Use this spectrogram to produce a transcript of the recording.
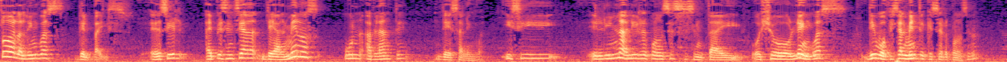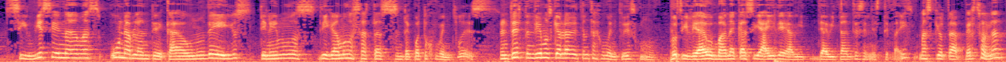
todas las lenguas del país. Es decir, hay presencia de al menos un hablante de esa lengua. Y si el INALI reconoce 68 lenguas, digo oficialmente que se reconoce, ¿no? Si hubiese nada más un hablante de cada uno de ellos, tenemos, digamos, hasta 64 juventudes. Entonces tendríamos que hablar de tantas juventudes como posibilidad humana casi hay de, de habitantes en este país. Más que otra persona,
